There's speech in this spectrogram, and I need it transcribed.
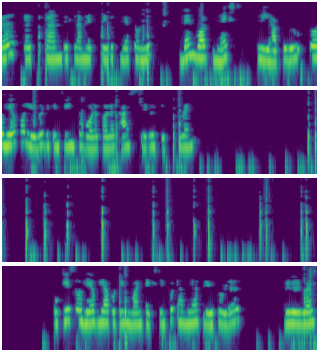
well it can this let's take it left only? Then what next we have to do? So here for label we can change the border color as little different. Okay so here we are putting one text input and we have placeholder. We will write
